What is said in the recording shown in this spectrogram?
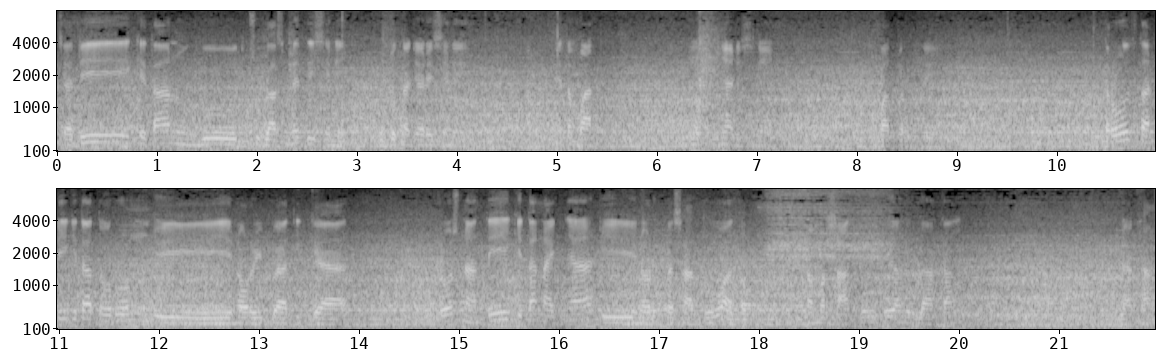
Jadi kita nunggu 17 menit di sini Duduk aja di sini. Ini tempat nunggunya di sini Tempat berhenti Terus tadi kita turun di Noriba 3 Terus nanti kita naiknya di Noriba 1 atau nomor 1 itu yang di belakang. Belakang.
